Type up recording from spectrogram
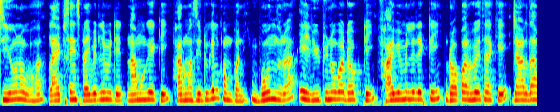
Zeonova life science private limited নামক একটি ফার্মাসিউটিক্যাল কোম্পানি বন্ধুরা, এই রিউটিনোভা ড্রপটি ফাইভ এম এর একটি ড্রপার হয়ে থাকে, যার দাম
